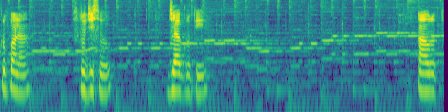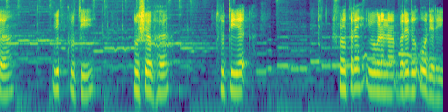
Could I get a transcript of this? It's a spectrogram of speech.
ಕೃಪಣ, ಸೃಜಿಸು, ಜಾಗೃತಿ ಆವೃತ್ತ, ವಿಕೃತಿ ವೃಷಭ ತೃತೀಯ. ಸ್ನೇಹಿತರೆ, ಇವುಗಳನ್ನು ಬರೆದು ಓದಿರಿ.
